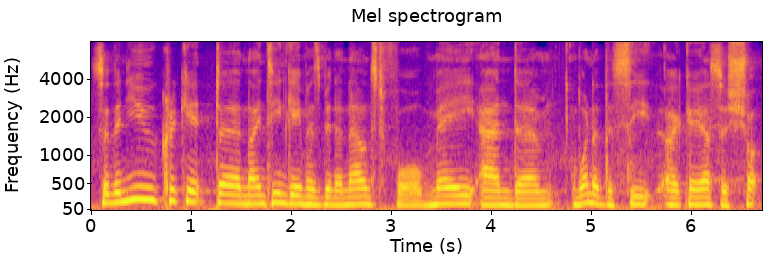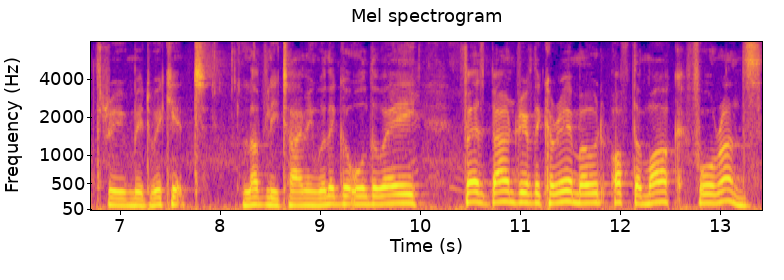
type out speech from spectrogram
So the new cricket uh, 19 game has been announced for May and um, one of the C okay that's a shot through mid wicket lovely timing. Will it go all the way First boundary of the career mode off the mark, four runs.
